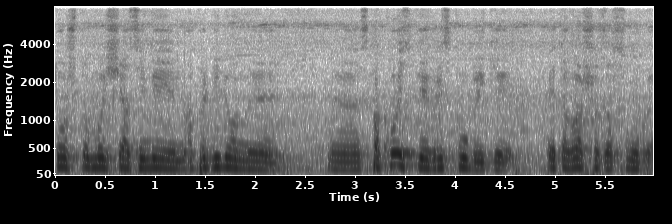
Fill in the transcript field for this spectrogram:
То, что мы сейчас имеем определенное э, спокойствие в республике, это ваша заслуга.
